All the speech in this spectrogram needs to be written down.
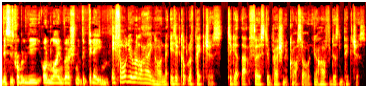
this is probably the online version of the game. if all you're relying on is a couple of pictures to get that first impression across or you know half a dozen pictures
